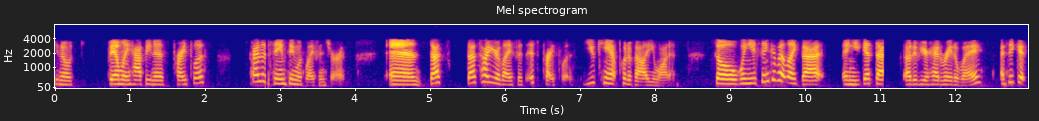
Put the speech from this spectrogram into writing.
you know, family happiness, priceless. Kind of the same thing with life insurance. And that's that's how your life is. It's priceless. You can't put a value on it. So when you think of it like that and you get that out of your head right away, I think it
